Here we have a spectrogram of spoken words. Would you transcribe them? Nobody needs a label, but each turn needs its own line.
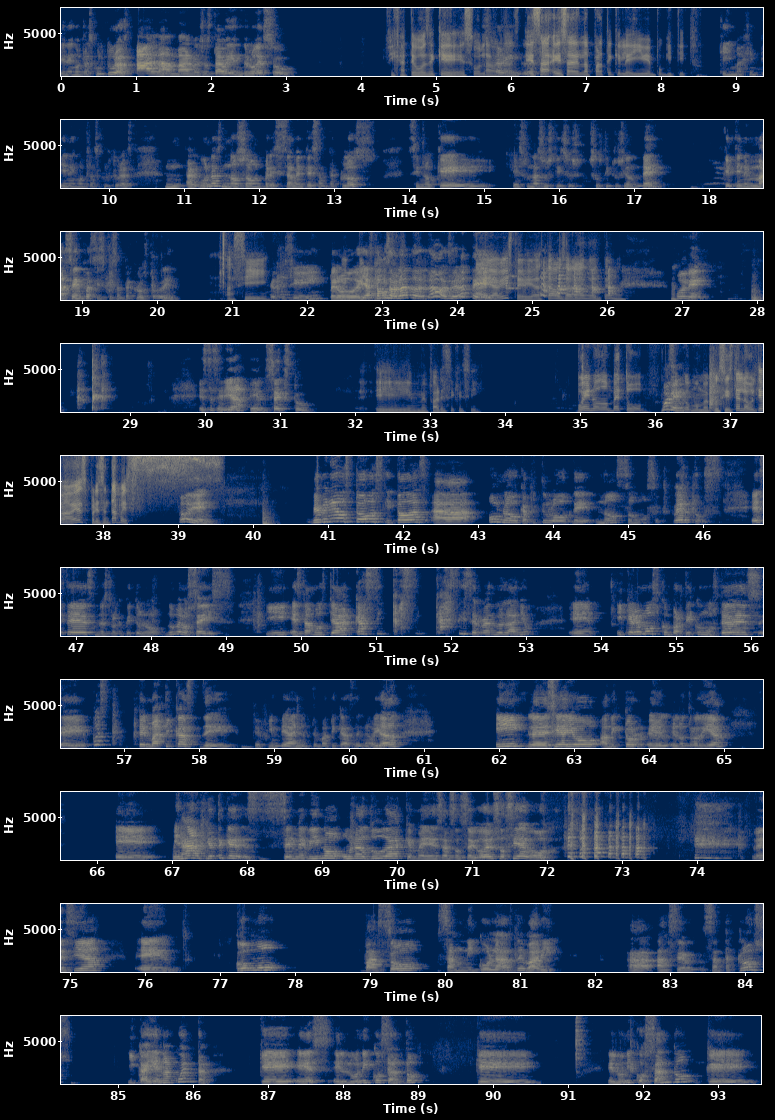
¿Qué imagen tienen otras culturas? A la mano, eso está bien grueso.
Fíjate vos de que eso, la verdad, esa, esa es la parte que leí bien poquitito.
¿Qué imagen tienen otras culturas? Algunas no son precisamente Santa Claus, sino que es una sustitución de, que tiene más énfasis que Santa Claus todavía.
Así.
Ah, sí, pero ya estamos hablando del tema, espérate.
Ah, ya viste, ya estamos hablando del tema.
Muy bien. Este sería el sexto.
Eh, me parece que sí. Bueno, don Beto.
Muy bien.
como me pusiste la última vez, presenta pues.
Muy bien. Bienvenidos todos y todas a un nuevo capítulo de No Somos Expertos. Este es nuestro capítulo número 6 y estamos ya casi, casi, casi cerrando el año eh, y queremos compartir con ustedes, eh, pues, temáticas de, fin de año, temáticas de Navidad. Y le decía yo a Víctor el, otro día, eh, mira, fíjate que se me vino una duda que me desasosegó el sosiego. le decía, ¿cómo pasó San Nicolás de Bari a, ser Santa Claus y caí en la cuenta que es el único santo que el único santo que,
